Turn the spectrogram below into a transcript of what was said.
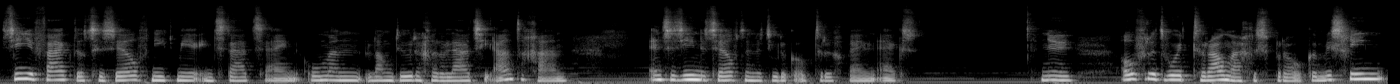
zie je vaak dat ze zelf niet meer in staat zijn om een langdurige relatie aan te gaan. En ze zien hetzelfde natuurlijk ook terug bij hun ex. Nu, over het woord trauma gesproken. Misschien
